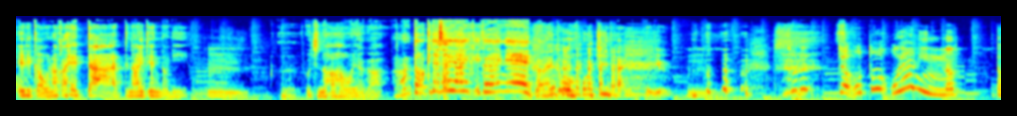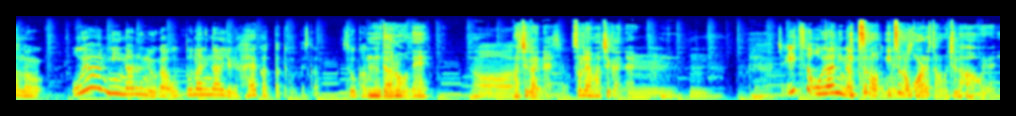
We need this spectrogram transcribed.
エリカお腹減ったって泣いてんのに、うん。うんうちの母親が、あんた起きなさいよ行かないねって言わないと 起きないっていう。うん。それじゃあおと親になったの親になるのが大人になるより早かったってことですか？そう考えうんだろうね。うん。あー。間違いない。それは間違いない。うん。うんいつ親になっいつもいつも怒られてたもん、うちの母親に。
